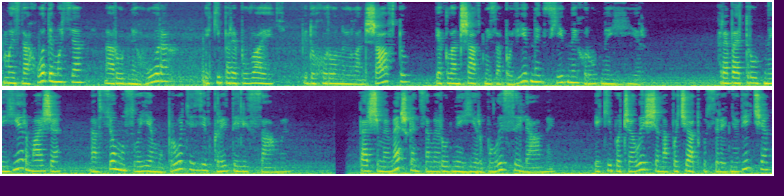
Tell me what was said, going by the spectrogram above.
Ми знаходимося на Рудних горах, які перебувають під охороною ландшафту, як ландшафтний заповідник східних Рудних гір. Хребет Рудних гір майже на всьому своєму протязі вкритий лісами. Першими мешканцями Рудних гір були селяни, які почали ще на початку середньовіччя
